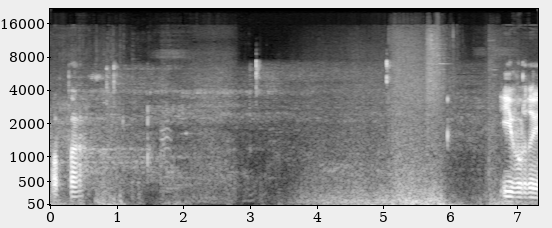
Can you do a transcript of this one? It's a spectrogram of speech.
Hoppa. İyi vurdu.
